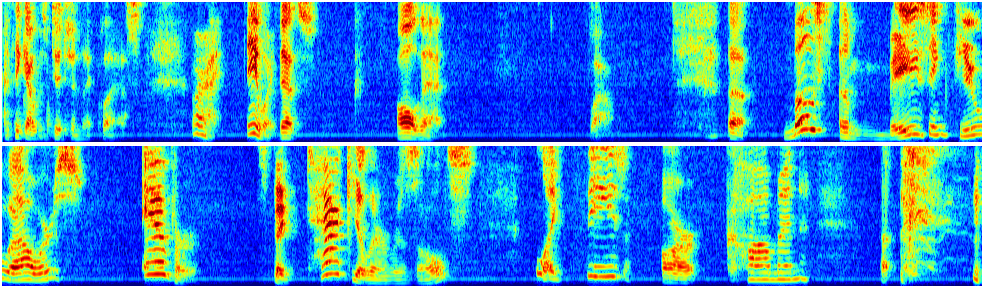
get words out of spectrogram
I think I was ditching that class. All right. Anyway, that's all that. Wow. Uh, most amazing few hours ever. Spectacular results like these are common. Uh,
